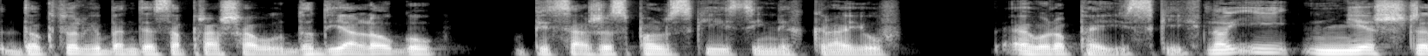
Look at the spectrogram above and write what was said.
do których będę zapraszał do dialogu pisarzy z Polski i z innych krajów europejskich. No i jeszcze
